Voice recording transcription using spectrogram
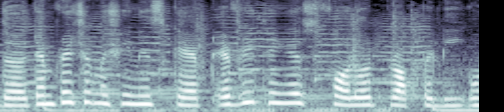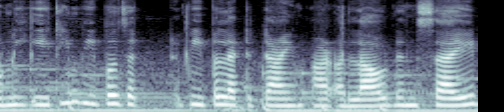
The temperature machine is kept. Everything is followed properly. Only 18 people at people at a time are allowed inside.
